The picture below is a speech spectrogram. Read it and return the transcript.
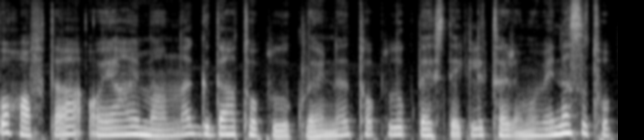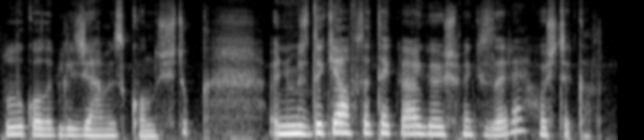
bu hafta Oya Ayman'la gıda topluluklarını, topluluk destekli tarımı ve nasıl topluluk olabileceğimizi konuştuk. Önümüzdeki hafta tekrar görüşmek üzere, hoşçakalın.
